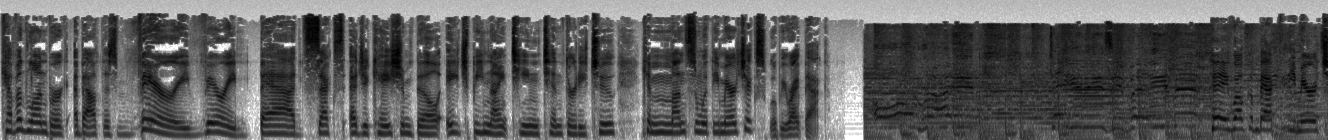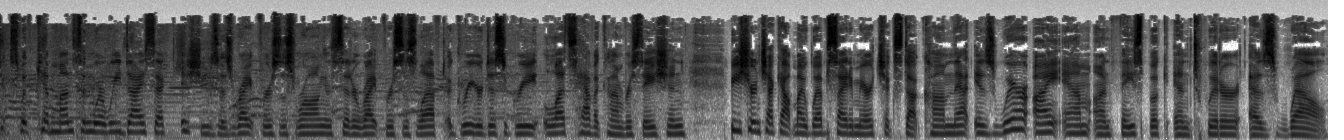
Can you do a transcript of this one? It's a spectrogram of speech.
Kevin Lundberg about this very very bad sex education bill HB 19 1032. Kim Monson with the Americhicks. We'll be right back. Hey, welcome back to the Americhicks with Kim Monson, where we dissect issues as right versus wrong instead of right versus left. Agree or disagree, let's have a conversation. Be sure and check out my website, Americhicks.com. That is where I am on Facebook and Twitter as well.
